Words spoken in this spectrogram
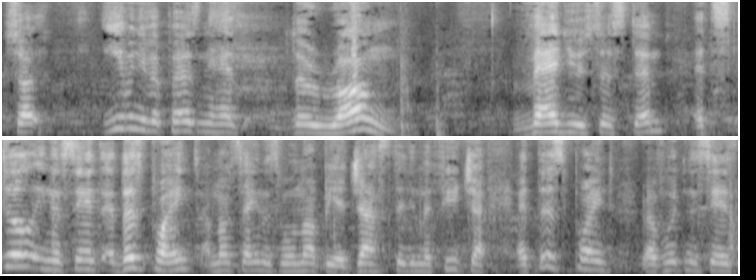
So, even if a person has the wrong value system, it's still, in a sense, at this point, I'm not saying this will not be adjusted in the future, at this point, Rav Hutner says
